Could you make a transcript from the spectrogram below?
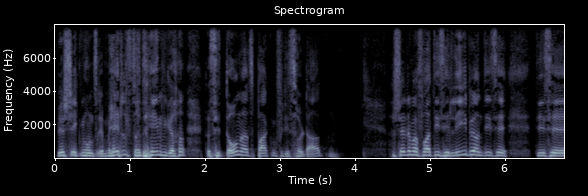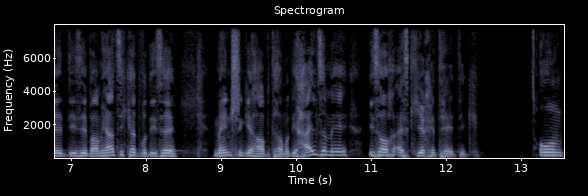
wir schicken unsere Mädels dorthin, gell, dass sie Donuts backen für die Soldaten. Stell dir mal vor, diese Liebe und diese, diese, diese Barmherzigkeit, wo diese Menschen gehabt haben. Und die Heilsame ist auch als Kirche tätig. Und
